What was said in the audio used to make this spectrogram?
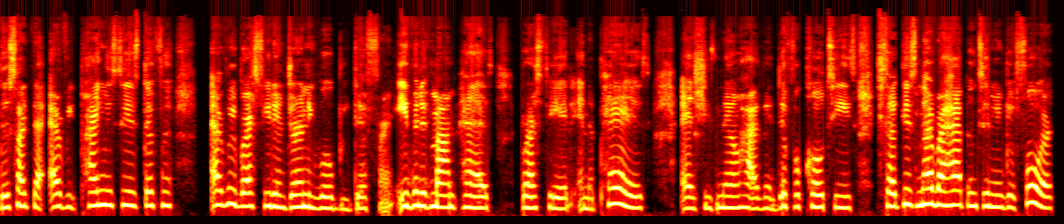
Just like that every pregnancy is different, every breastfeeding journey will be different. Even if mom has breastfed in the past and she's now having difficulties, she's like, this never happened to me before.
